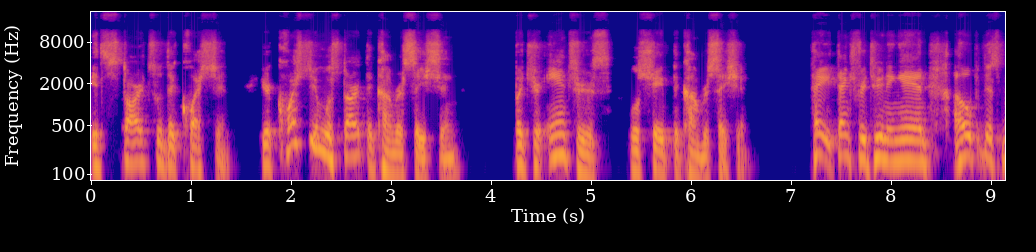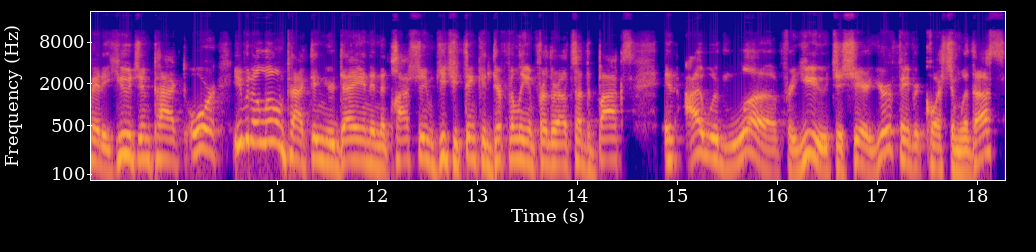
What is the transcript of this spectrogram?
it starts with a question. Your question will start the conversation, but your answers will shape the conversation. Hey, thanks for tuning in. I hope this made a huge impact or even a little impact in your day and in the classroom, get you thinking differently and further outside the box. And I would love for you to share your favorite question with us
